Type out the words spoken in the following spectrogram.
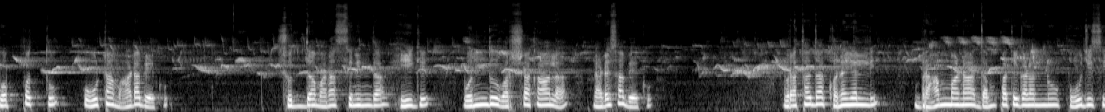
ಒಪ್ಪತ್ತು ಊಟ ಮಾಡಬೇಕು. ಶುದ್ಧ ಮನಸ್ಸಿನಿಂದ ಹೀಗೆ ಒಂದು ವರ್ಷ ಕಾಲ ನಡೆಸಬೇಕು. ವ್ರತದ ಕೊನೆಯಲ್ಲಿ ಬ್ರಾಹ್ಮಣ ದಂಪತಿಗಳನ್ನು ಪೂಜಿಸಿ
